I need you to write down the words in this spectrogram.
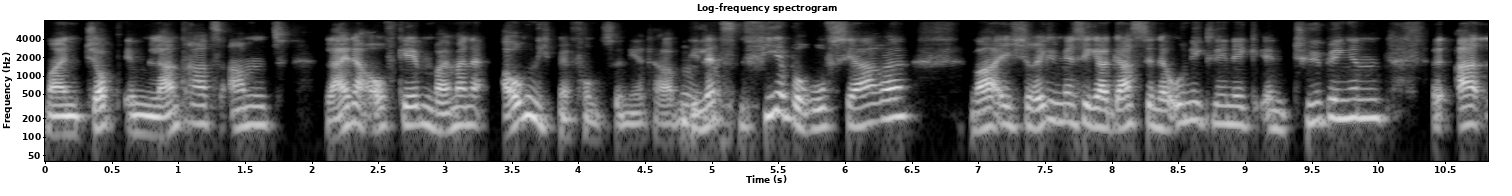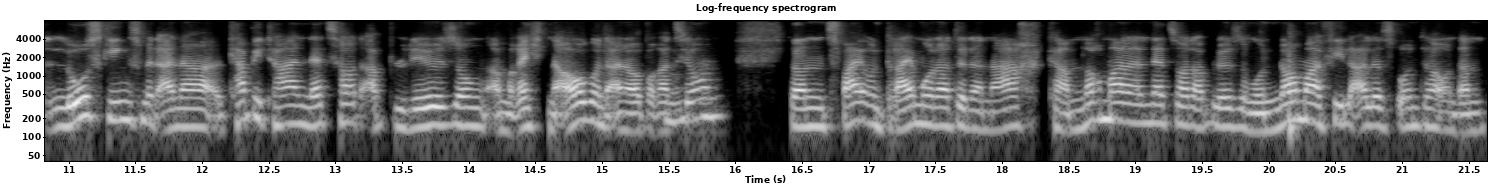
meinen Job im Landratsamt leider aufgeben, weil meine Augen nicht mehr funktioniert haben. Die hm. letzten vier Berufsjahre war ich regelmäßiger Gast in der Uniklinik in Tübingen. Äh, los ging es mit einer kapitalen Netzhautablösung am rechten Auge und einer Operation. Mhm. Dann zwei und drei Monate danach kam nochmal eine Netzhautablösung und nochmal fiel alles runter und dann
